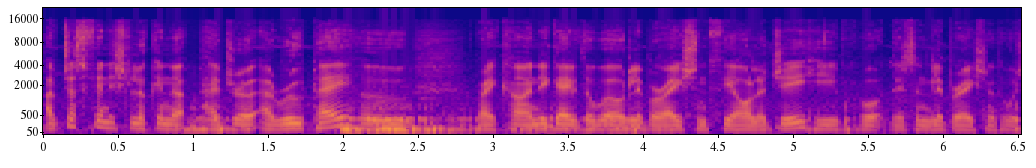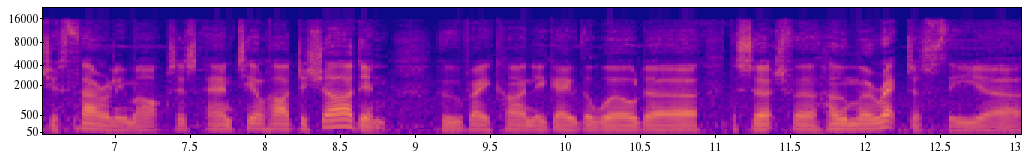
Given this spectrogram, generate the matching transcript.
I've just finished looking at Pedro Arrupe, who very kindly gave the world liberation theology. He brought this in Liberation, which is thoroughly Marxist, and Teilhard de Chardin, who very kindly gave the world uh, the search for Homo erectus, the, uh,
